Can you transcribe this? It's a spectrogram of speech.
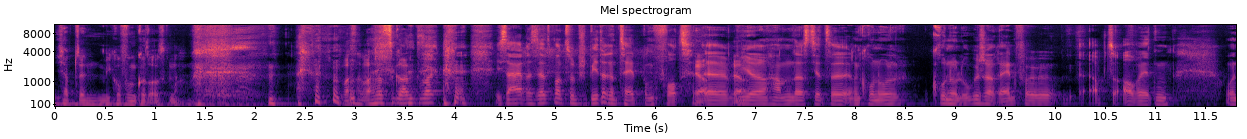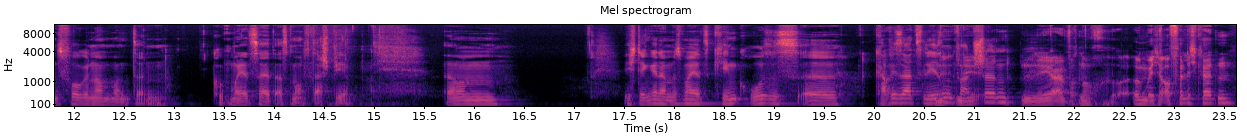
ich habe dein Mikrofon kurz ausgemacht. was, was, hast du gerade gesagt? Ich sage das jetzt mal zum späteren Zeitpunkt fort. Ja, äh, ja. Wir haben das jetzt äh, in chrono chronologischer Reihenfolge abzuarbeiten uns vorgenommen und dann gucken wir jetzt halt erstmal auf das Spiel. Ähm, ich denke, da müssen wir jetzt kein großes äh, Kaffeesatz lesen, Nee, veranstalten. nee, nee, einfach noch irgendwelche Auffälligkeiten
